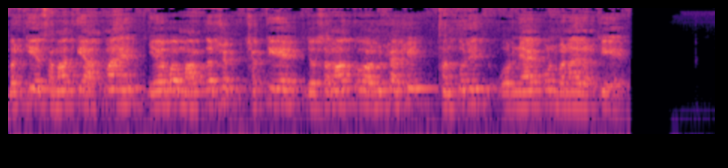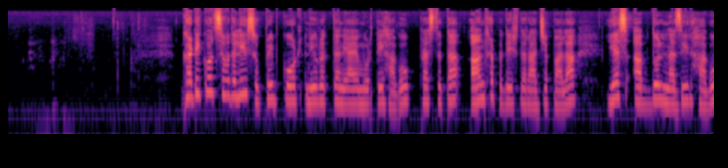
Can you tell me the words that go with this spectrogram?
बल्कि यह समाज की आत्मा है यह वह मार्गदर्शक शक्ति है जो समाज को अनुशासित संतुलित और न्यायपूर्ण बनाए रखती है ಘಟಿಕೋತ್ಸವದಲ್ಲಿ ಸುಪ್ರೀಂ ಕೋರ್ಟ್ ನಿವೃತ್ತ ನ್ಯಾಯಮೂರ್ತಿ ಹಾಗೂ ಪ್ರಸ್ತುತ ಆಂಧ್ರಪ್ರದೇಶದ ರಾಜ್ಯಪಾಲ ಎಸ್ ಅಬ್ದುಲ್ ನಜೀರ್ ಹಾಗೂ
